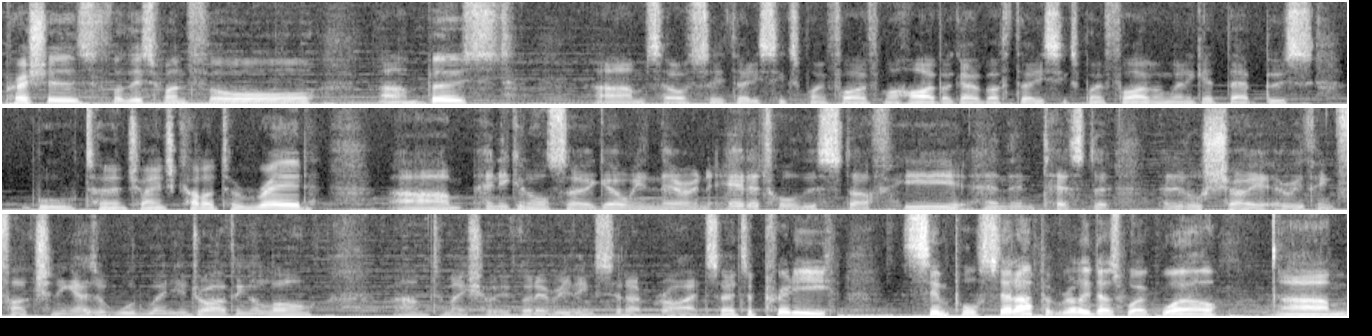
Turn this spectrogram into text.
pressures for this one for um, boost um, so obviously 36.5 my high if I go above 36.5 I'm going to get that boost will turn change color to red. Um, and you can also go in there and edit all this stuff here and then test it and it'll show you everything functioning as it would when you're driving along um, to make sure you've got everything set up right. So it's a pretty simple setup it really does work well. Um,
